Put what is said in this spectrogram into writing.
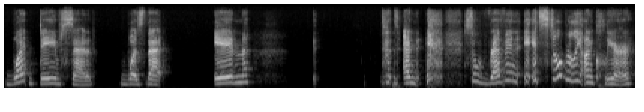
what Dave said was that in and so Revan, it's still really unclear.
